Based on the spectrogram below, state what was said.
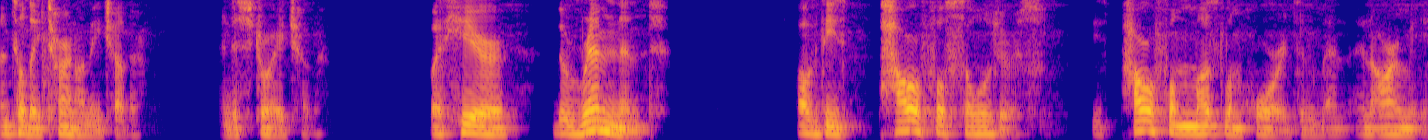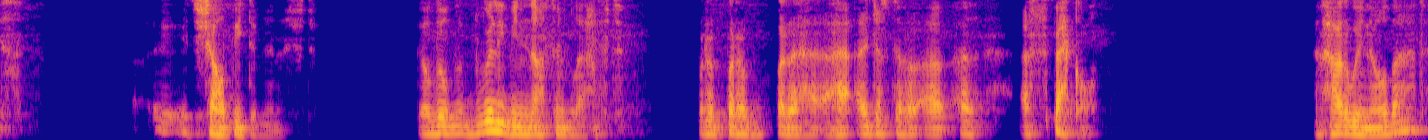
until they turn on each other and destroy each other. But here, the remnant of these powerful soldiers, these powerful Muslim hordes and, and, and armies, it shall be diminished. There'll, really be nothing left, but, a, but, a, but a, a just a, a speckle. And how do we know that?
